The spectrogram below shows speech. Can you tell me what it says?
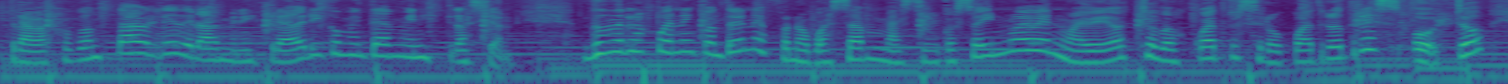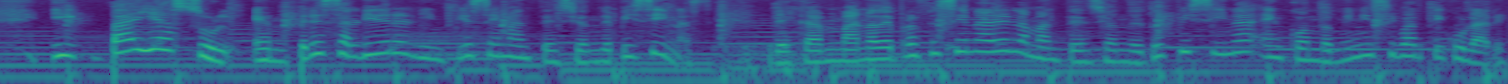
trabajo contable de los administradores y comité de administración, donde los pueden encontrar en el fono WhatsApp más 569-98240438 y Valle Azul, empresa líder en limpieza y mantención de piscinas. Deja en mano de profesionales la mantención de tu piscina en condominios y particulares,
